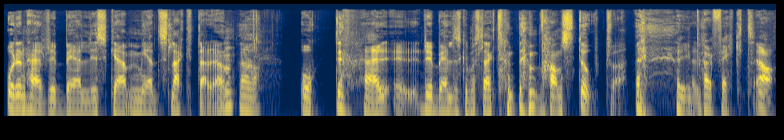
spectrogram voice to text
och den här rebelliska med slaktaren. ja. Och den här eh, rebelliska med slaktaren, den vann stort. Va? Det är perfekt. Ja.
